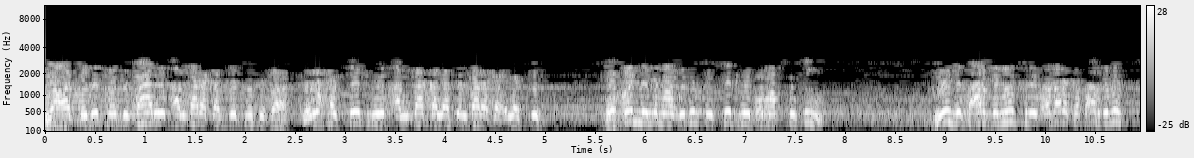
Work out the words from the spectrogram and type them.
يقعد في بيت فوتيفار يبقى البركة في بيت فوتيفار. يروح السجن يبقى انتقلت البركة إلى السجن. وكل اللي موجودين في السجن يبقوا مبسوطين. يجي في أرض مصر يبقى بركة في أرض مصر.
